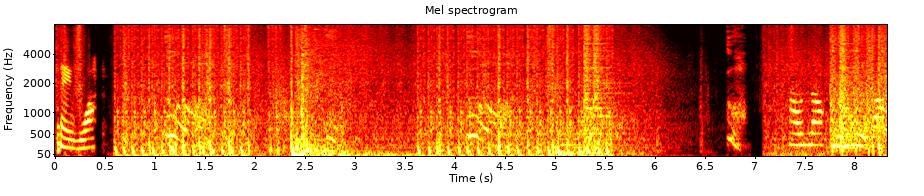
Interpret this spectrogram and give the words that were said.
ใส่วะเข้านอกมืออยู่นอก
